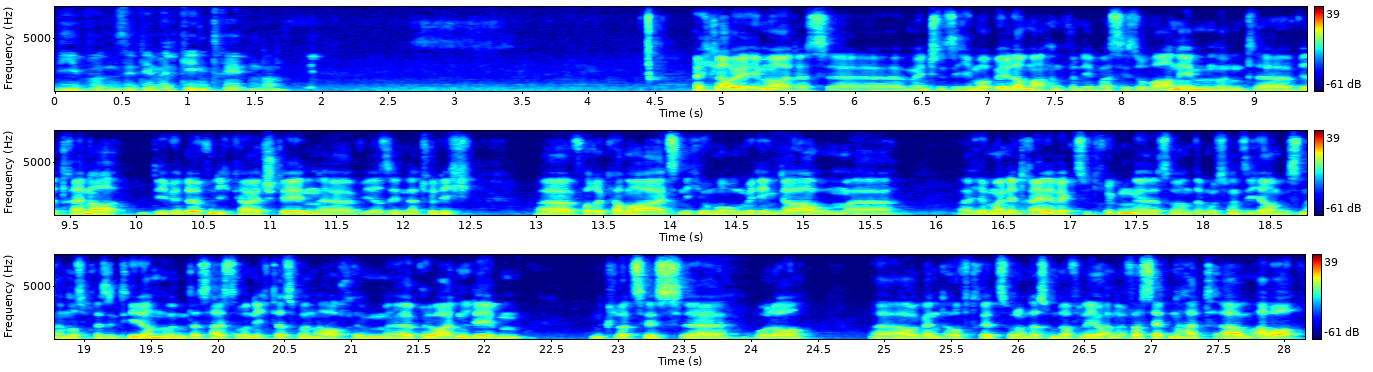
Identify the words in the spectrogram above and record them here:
wie würden Sie dem entgegentreten dann? Ich glaube immer, dass äh, Menschen sich immer Bilder machen von dem, was sie so wahrnehmen. Und äh, wir Trainer, die wir in der Öffentlichkeit stehen, äh, wir sind natürlich äh, vor der Kamera jetzt nicht immer unbedingt da, um äh, hier meine Träne wegzudrücken, äh, sondern da muss man sich auch ein bisschen anders präsentieren. Und das heißt aber nicht, dass man auch im äh, privaten Leben ein Klotz ist äh, oder äh, arrogant auftritt, sondern dass man da vielleicht auch andere Facetten hat. Ähm, aber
